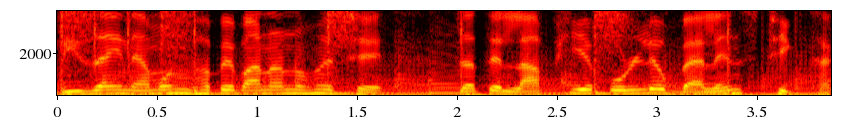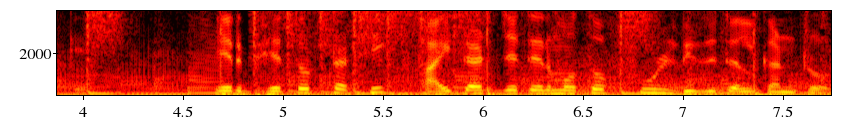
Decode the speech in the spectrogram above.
ডিজাইন এমনভাবে বানানো হয়েছে যাতে লাফিয়ে পড়লেও ব্যালেন্স ঠিক থাকে। এর ভেতরটা ঠিক ফাইটার জেটের মতো ফুল ডিজিটাল কন্ট্রোল।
